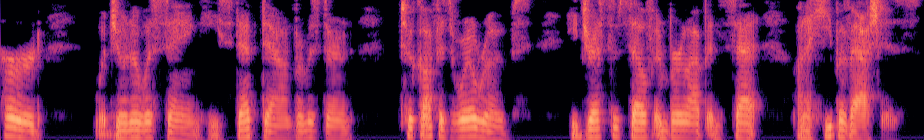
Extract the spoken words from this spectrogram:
heard what Jonah was saying, he stepped down from his throne, took off his royal robes, he dressed himself in burlap, and sat on a heap of ashes.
